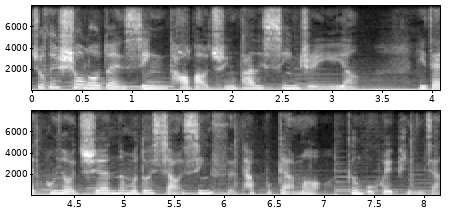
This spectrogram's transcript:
就跟售楼短信、淘宝群发的性质一样。你在朋友圈那么多小心思，他不感冒，更不会评价。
